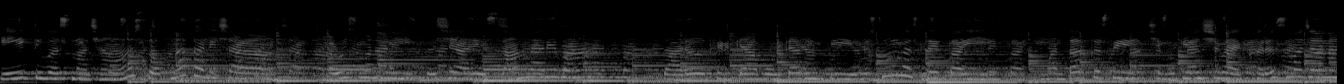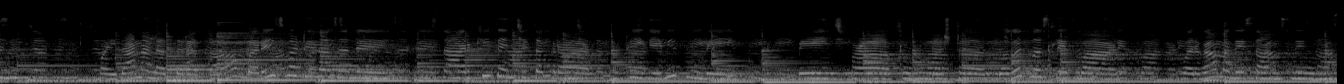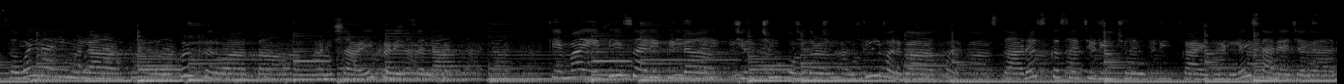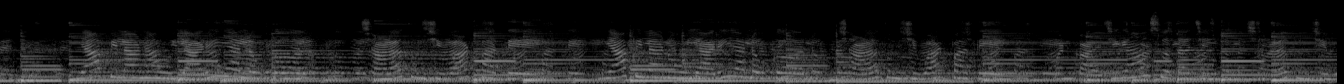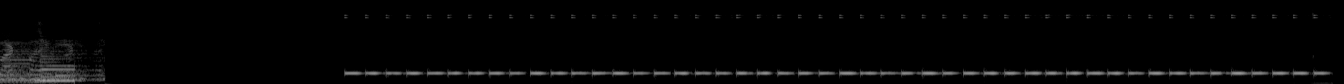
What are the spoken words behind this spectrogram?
एक दिवस माझ्या स्वप्नात आली शाळा. हळूच म्हणाली कशी आहे सांग ना रे बाळा दारं खिडक्या बोलक्या भिंती रुसून बसलेत बाई. म्हणतात कसे चिमुकल्याशिवाय खरंच मजा नाही. मैदानाला तर आता बरेच वाटेना झाले. सारखी त्यांची तक्रार कुठे गेलीत मुले? बेंच फळा खडू डस्टर बघत बसलेत वाढ वर्गामध्ये सांगून सवय नाही सारच कसं चिडीचूप काय घडलंय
